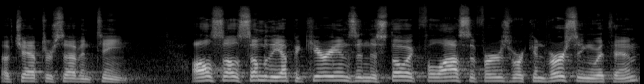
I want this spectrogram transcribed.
of chapter 17. Also, some of the Epicureans and the Stoic philosophers were conversing with him,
